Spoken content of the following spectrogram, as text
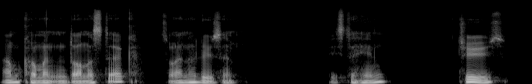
am kommenden Donnerstag zur Analyse. Bis dahin, tschüss.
